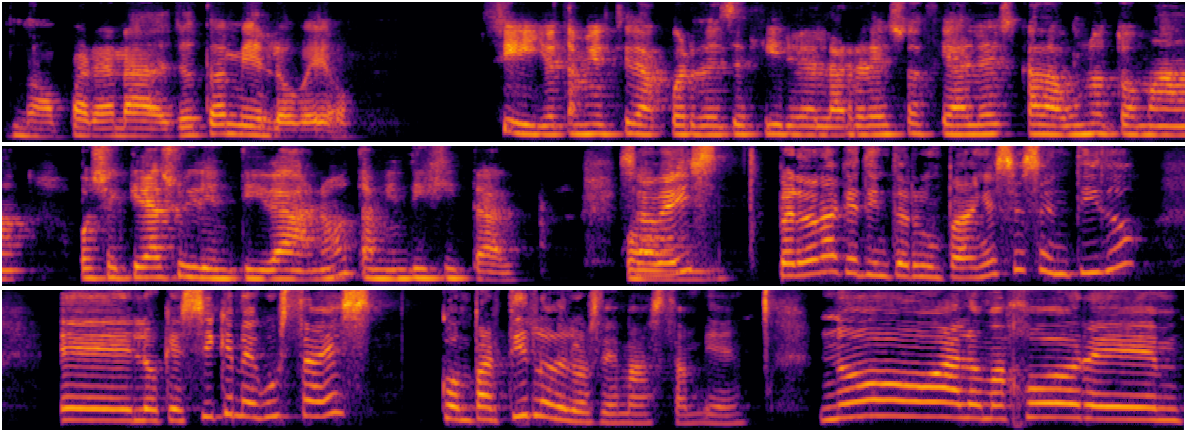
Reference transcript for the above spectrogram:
No, para nada, yo también lo veo. Sí, yo también estoy de acuerdo, es decir, en las redes sociales cada uno toma o se crea su identidad, ¿no? También digital. ¿Sabéis? Perdona que te interrumpa, en ese sentido, eh, lo que sí que me gusta es compartir lo de los demás también. No a lo mejor eh,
